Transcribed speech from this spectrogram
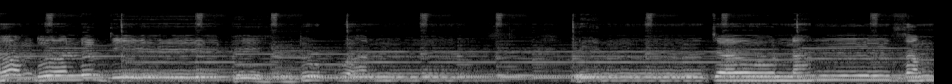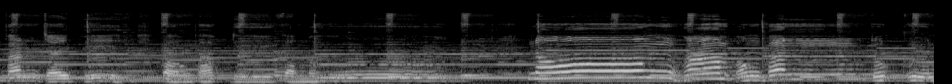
หอมดวนเรื่องดีพี่อยู่ทุกวันลิ้นเจ้านั้นสัมพันธ์ใจพี่ปองพักดีเสมอ น้องห้ามผ่องพัน ทุกคืน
